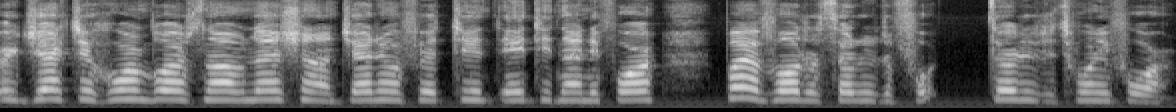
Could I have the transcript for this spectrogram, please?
rejected Hornblower's nomination on January 15, 1894, by a vote of 30 to, 30 to 24.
